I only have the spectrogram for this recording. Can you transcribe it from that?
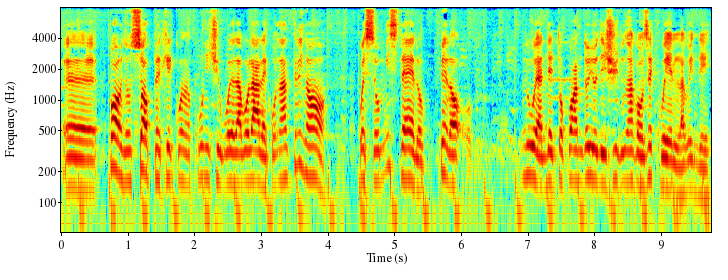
Eh, poi non so perché con alcuni ci vuole lavorare con altri no. Questo è un mistero però lui ha detto quando io decido una cosa è quella quindi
